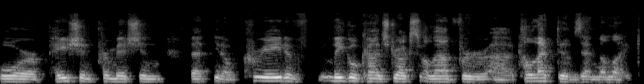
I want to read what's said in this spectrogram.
or patient permission that you know creative legal constructs allowed for uh, collectives and the like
